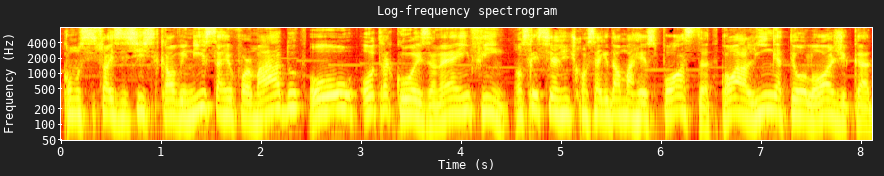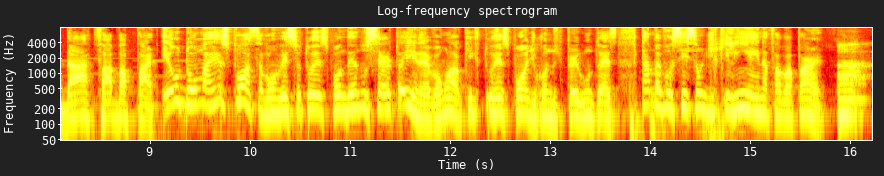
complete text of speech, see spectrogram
como se só existisse calvinista reformado ou outra coisa, né? Enfim, não sei se a gente consegue dar uma resposta, qual a linha teológica da Fabapar? Eu dou uma resposta, vamos ver se eu tô respondendo certo aí, né? Vamos lá, o que que tu responde quando te pergunto essa? Tá, mas vocês são de que linha aí na Fabapar? Ah,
